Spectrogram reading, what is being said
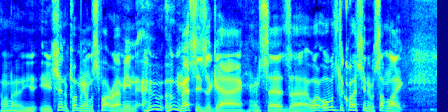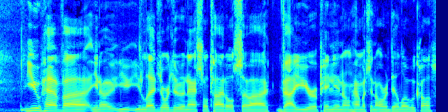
I don't know. You, you shouldn't have put me on the spot, right? I mean, who who messages a guy and says, uh, what, what was the question? It was something like, you have, uh, you know, you, you led Georgia to a national title, so I value your opinion on how much an armadillo would cost.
